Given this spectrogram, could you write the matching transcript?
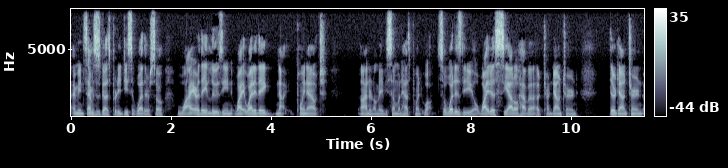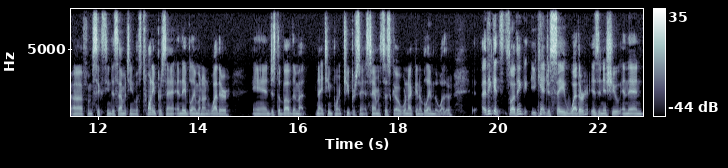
I mean, San Francisco has pretty decent weather, so why are they losing? Why why did they not point out? I don't know. Maybe someone has pointed. Well, so what is the deal? Why does Seattle have a, downturn? Their downturn uh, from 16 to 17 was 20 percent, and they blame it on weather and just above them at 19.2% San Francisco. We're not going to blame the weather. I think it's so I think you can't just say weather is an issue and then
